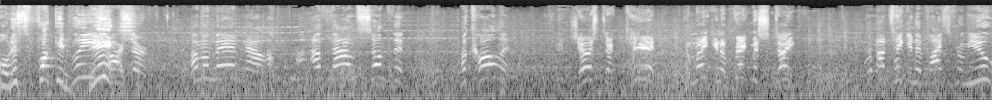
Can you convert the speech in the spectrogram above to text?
Bro, this fucking Please, bitch. Arthur. I'm a man now. I, I found something. A calling. You're just a kid. You're making a big mistake. I'm not taking advice from you.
